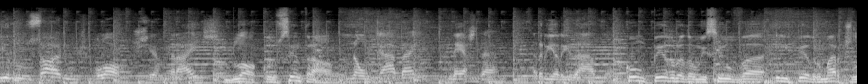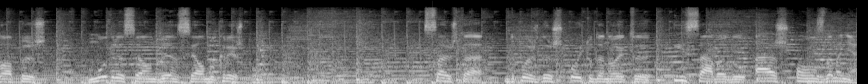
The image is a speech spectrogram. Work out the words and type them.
ilusórios blocos centrais. Bloco Central. Não cabem nesta realidade. Com Pedro Adão e Silva e Pedro Marcos Lopes, moderação de Anselmo Crespo. Sexta, depois das 8 da noite e sábado às 11 da manhã.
